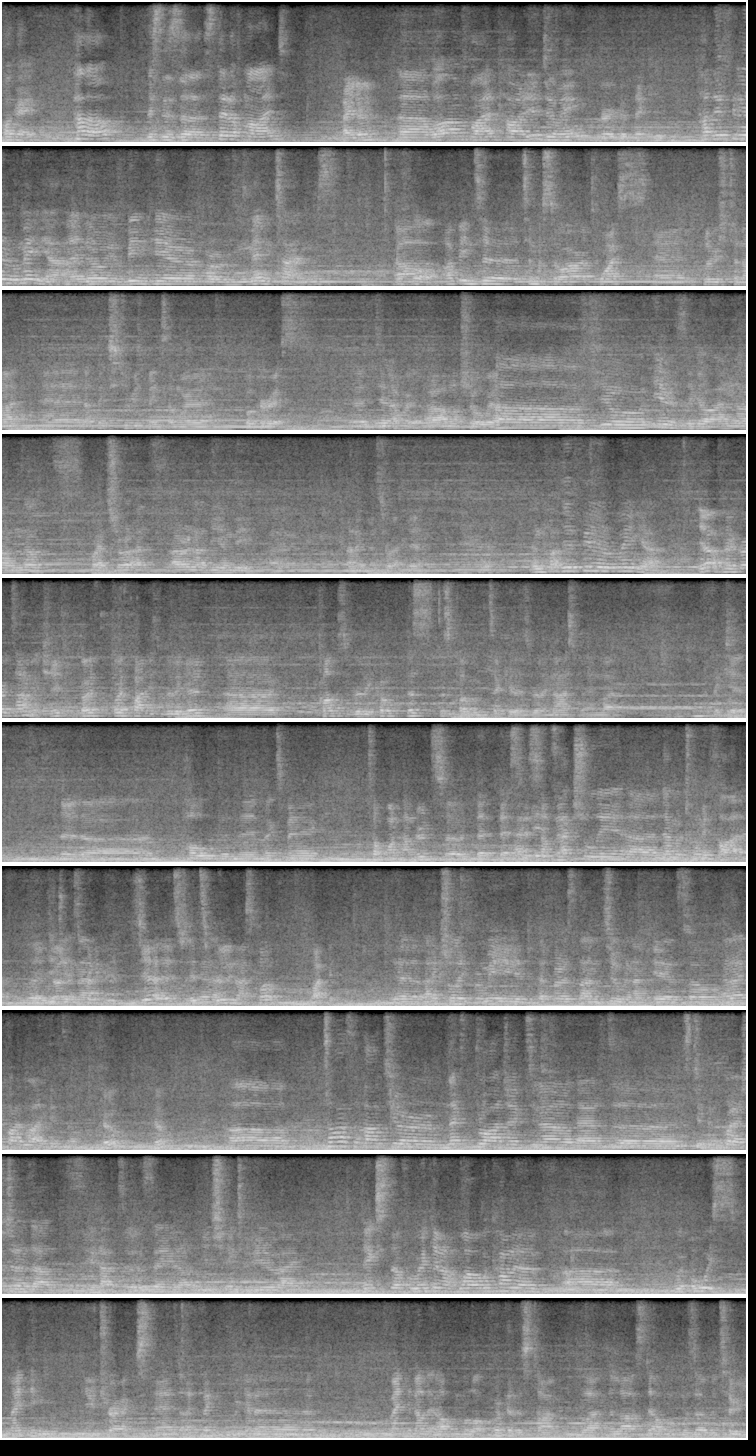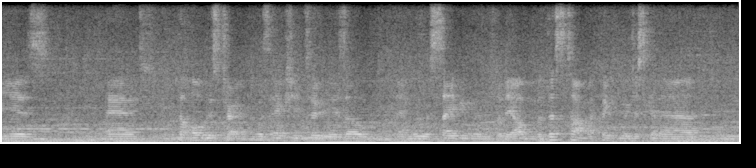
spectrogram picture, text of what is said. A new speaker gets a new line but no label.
Okay. Hello. This is uh, State of Mind.
How you doing?
Uh, well, I'm fine. How are you doing?
Very good, thank you.
How do you feel in Romania? I know you've been here for many times before.
Uh, I've been to Timisoara twice and Cluj tonight, and I think Stu's been somewhere in Bucharest. Uh, do you know where? Uh, I'm not sure where.
Uh, a few years ago, I'm, I'm not quite sure, at Arena DMB.
I think that's right. Yeah.
And how do you feel in Romania?
Yeah, I've had a great time actually. Both both parties are really good. Uh, clubs are really cool. This this club in particular is really nice, man. Like I think it it uh, hold in the Mixmag top 100, so that that says
it's
something.
actually uh, number 25 in the
Yeah,
DJ
it's
Mag.
Yeah, it's it's
Yeah.
a really nice club. Like it.
Yeah, actually for me it's the first time too when I'm here, so and I quite like it. So.
Cool, cool.
Tell us about your next project. You know that uh, stupid questions that you have to say in each interview. Like,
Next stuff we're working on, well, we're kind of, uh, we're always making new tracks and I think we're gonna make another album a lot quicker this time. Like the last album was over two years and the oldest track was actually two years old and we were saving them for the album. But this time I think we're just gonna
